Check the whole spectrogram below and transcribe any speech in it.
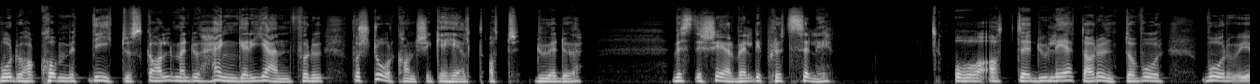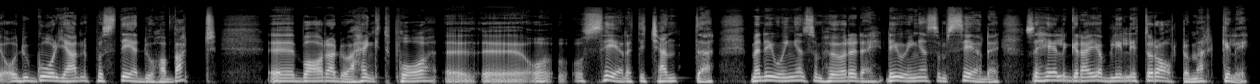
hvor du har kommet dit du skal, men du henger igjen, for du forstår kanskje ikke helt at du er død. Hvis det skjer veldig plutselig. Og at eh, du leter rundt, og, hvor, hvor, og du går gjerne på sted du har vært, eh, bare du har hengt på, eh, eh, og, og ser etter kjente, men det er jo ingen som hører deg, det er jo ingen som ser deg, så hele greia blir litt rart og merkelig.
